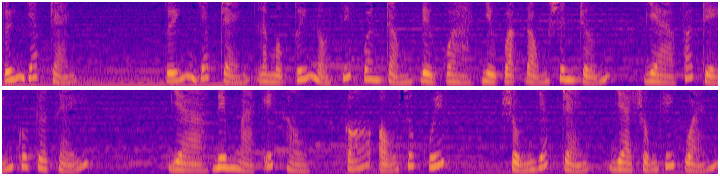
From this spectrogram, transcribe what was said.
tuyến giáp trạng. Tuyến giáp trạng là một tuyến nội tiết quan trọng điều hòa nhiều hoạt động sinh trưởng và phát triển của cơ thể. Và niêm mạc yết hầu có ổ xuất huyết, sụn giáp trạng và sụn khí quản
